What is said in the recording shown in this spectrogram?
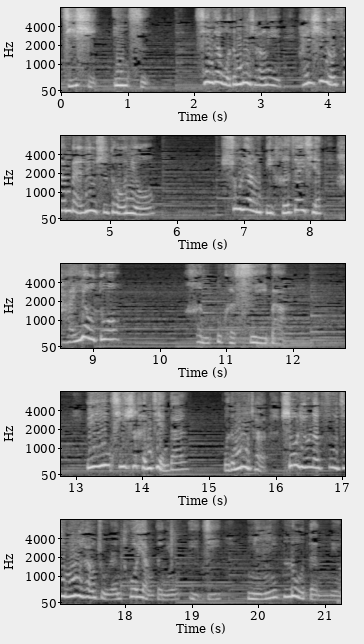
即使因此，现在我的牧场里还是有三百六十头牛。数量比核灾前还要多，很不可思议吧？原因其实很简单，我的牧场收留了附近牧场主人托养的牛以及迷路的牛，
